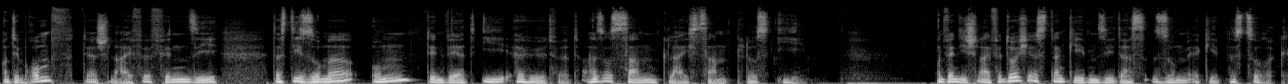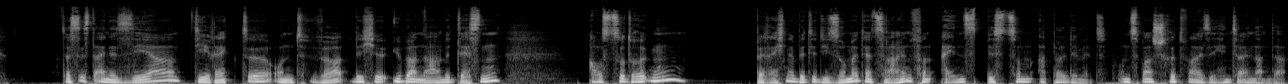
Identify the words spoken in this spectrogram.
Und im Rumpf der Schleife finden Sie dass die Summe um den Wert i erhöht wird. Also Sum gleich Sum plus i. Und wenn die Schleife durch ist, dann geben Sie das Summenergebnis zurück. Das ist eine sehr direkte und wörtliche Übernahme dessen, auszudrücken, berechne bitte die Summe der Zahlen von 1 bis zum Upper Limit, und zwar schrittweise hintereinander.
